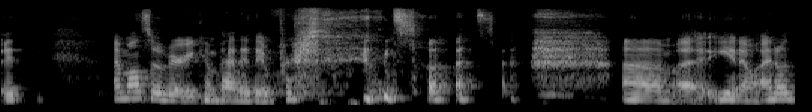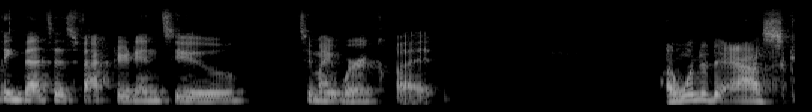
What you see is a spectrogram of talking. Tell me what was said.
it. I'm also a very competitive person, so that's, um, uh, you know, I don't think that's as factored into to my work, but I wanted to ask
